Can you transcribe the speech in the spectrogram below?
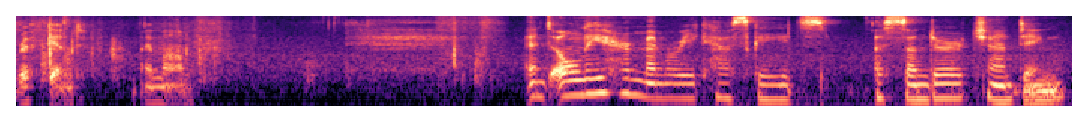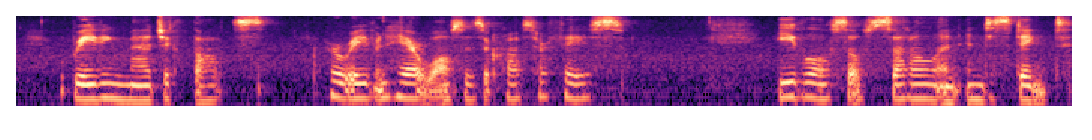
Rifkind, my mom. And only her memory cascades, asunder chanting, raving magic thoughts. Her raven hair waltzes across her face. Evil so subtle and indistinct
